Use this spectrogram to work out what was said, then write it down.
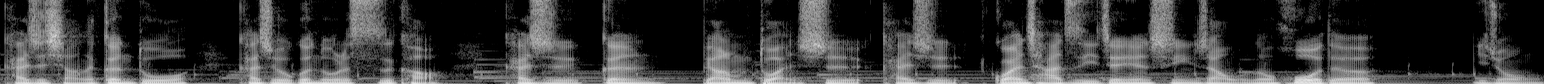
开始想的更多，开始有更多的思考，开始更不要那么短视，开始观察自己这件事情上，我能获得一种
